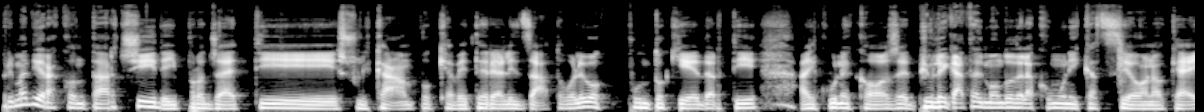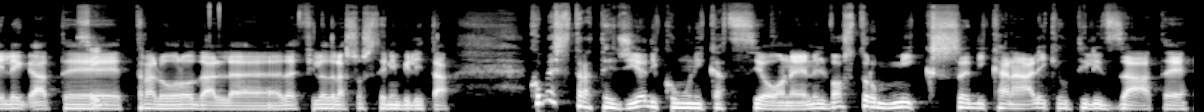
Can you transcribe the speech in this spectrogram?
prima di raccontarci dei progetti sul campo che avete realizzato, volevo appunto chiederti alcune cose più legate al mondo della comunicazione, ok? Legate sì. tra loro dal, dal filo della sostenibilità. Come strategia di comunicazione nel vostro mix di canali che utilizzate,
